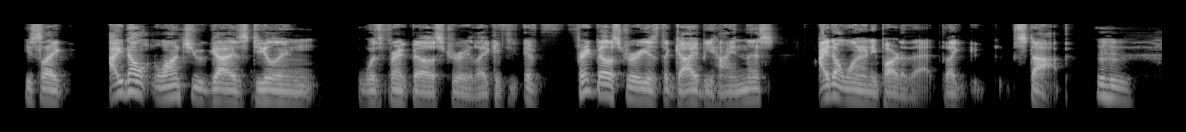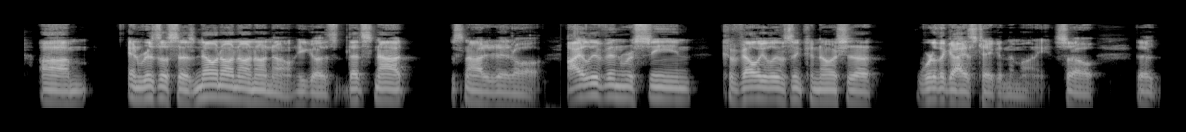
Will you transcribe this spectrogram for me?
He's like, I don't want you guys dealing with Frank Balistrieri. Like, if if Frank Balistrieri is the guy behind this, I don't want any part of that. Like, stop. Mhm. Um, and Rizzo says, no, no, no, no, no. He goes, that's not, that's not it at all. I live in Racine. Covelli lives in Kenosha. We're the guys taking the money. So the,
